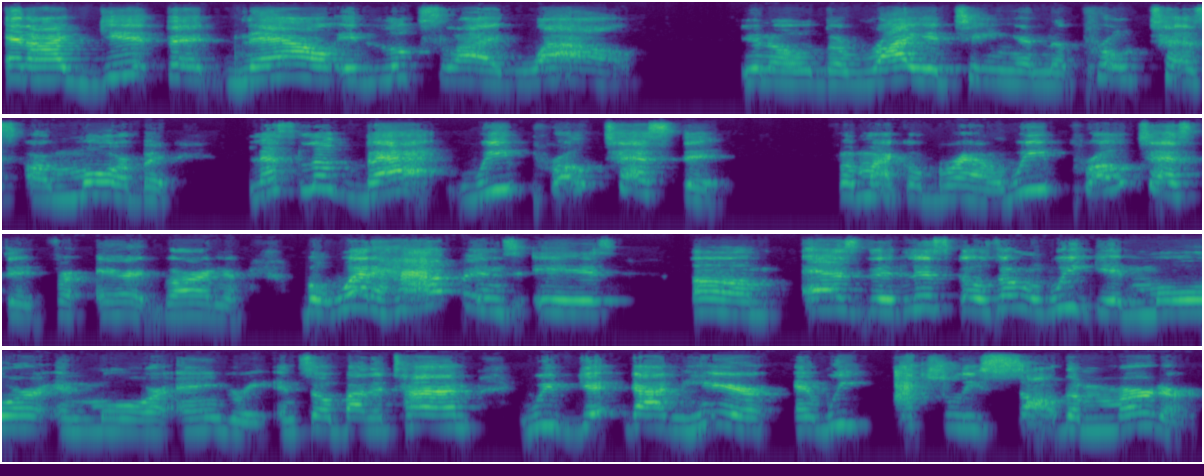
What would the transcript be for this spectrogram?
And I get that now it looks like, wow, you know, the rioting and the protests are more. But let's look back. We protested for Michael Brown. We protested for Eric Gardner. But what happens is, um, as the list goes on, we get more and more angry. And so by the time we've get, gotten here and we actually saw the murder,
